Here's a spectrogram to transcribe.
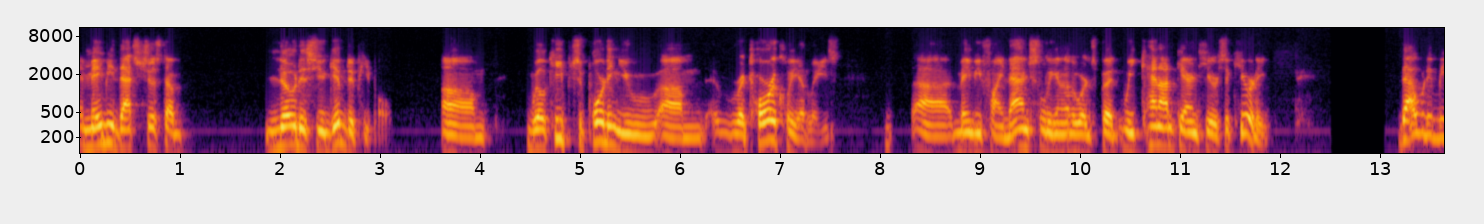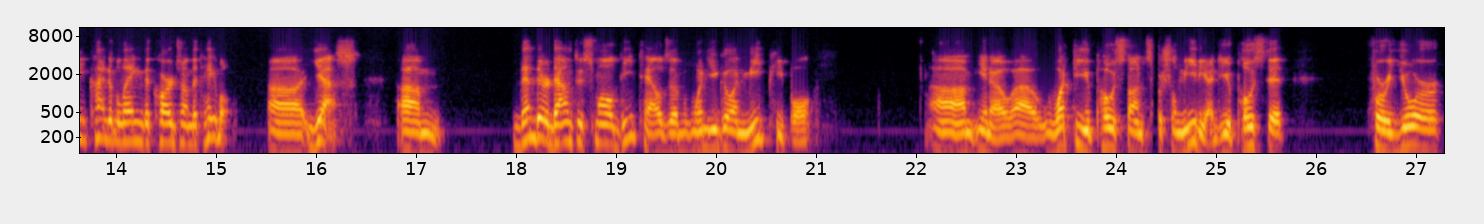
And maybe that's just a notice you give to people. Um, we'll keep supporting you um, rhetorically, at least, uh, maybe financially, in other words, but we cannot guarantee your security. That would be kind of laying the cards on the table. Uh, yes. Um, then they're down to small details of when you go and meet people. Um, you know, uh, what do you post on social media? Do you post it for your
